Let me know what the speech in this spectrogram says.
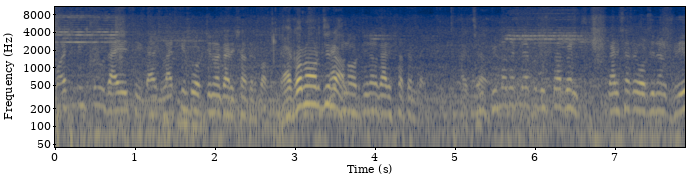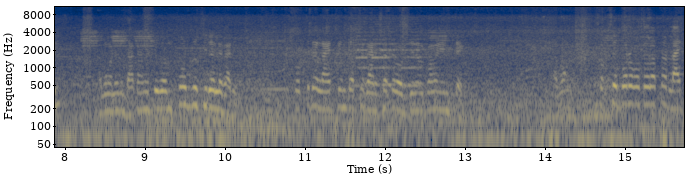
ভয়েস কিন্তু যাইছি লাইট কিন্তু অরিজিনাল গাড়ির সাথে পাবে। এখনও অরিজিনাল এখন অরিজিনাল গাড়ির সাথে লাইট আচ্ছা। গ্রিলটা দেখলে আপনি বুঝতে পারবেন গাড়ির সাথে অরিজিনাল গ্রিল এবং ঢাকা মিটু এবং পনেরো সিরিয়ালের গাড়ি। প্রত্যেকটা লাইট কিন্তু আপনি গাড়ির সাথে অরিজিনাল পাবেন ইনটেক এবং সবচেয়ে বড় কথা হলো আপনার লাইট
